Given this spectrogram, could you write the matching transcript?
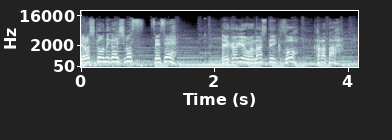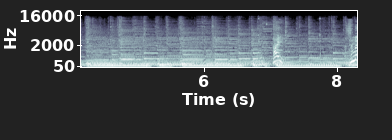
よろしくお願いします先生。手加減はなしでいくぞカナタ。はい。始め。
